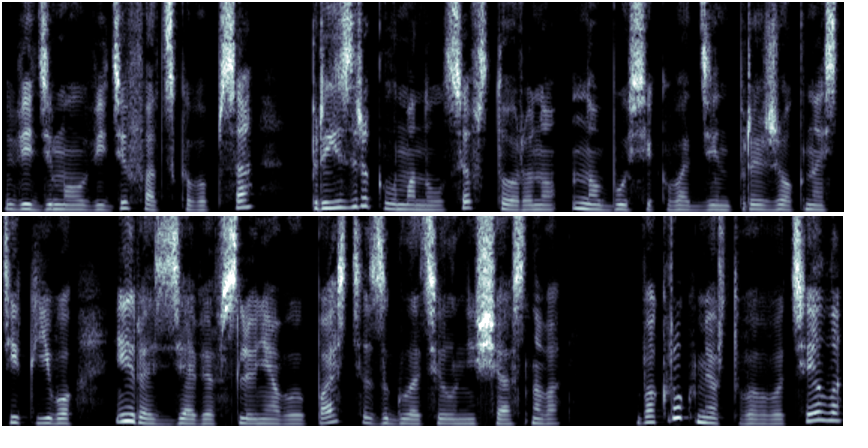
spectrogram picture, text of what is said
видимо, увидев адского пса, призрак ломанулся в сторону, но Бусик в один прыжок настиг его и, раззявив слюнявую пасть, заглотил несчастного. Вокруг мертвого тела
